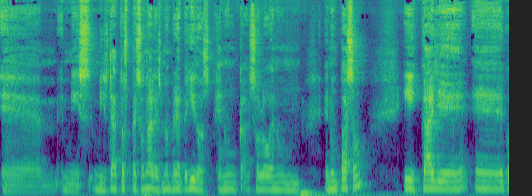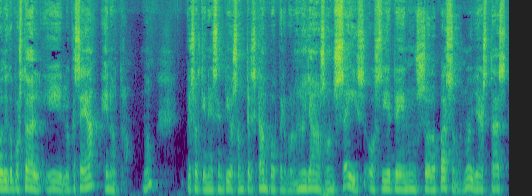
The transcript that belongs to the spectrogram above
eh, mis, datos personales, nombre y apellidos, en un, solo en un, en un paso, y calle, eh, código postal y lo que sea en otro, ¿no? Eso tiene sentido, son tres campos, pero por lo menos ya no son seis o siete en un solo paso, ¿no? Ya estás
